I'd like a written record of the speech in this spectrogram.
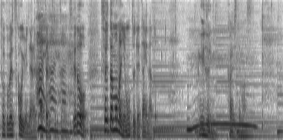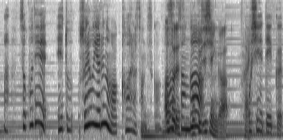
特別講義みたいなのがあったりするんですけど、そういったものにもっと出たいなというふうに感じてます。あそこで、えーと、それをやるのは川原さんですか？あそうです。僕自身が教えていく、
